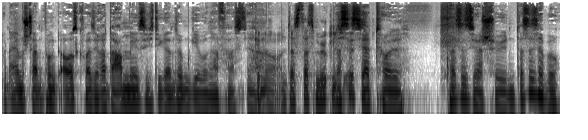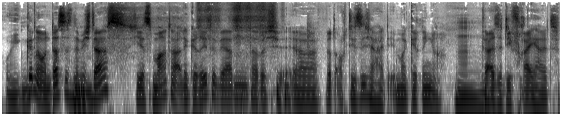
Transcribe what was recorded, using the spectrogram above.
von einem Standpunkt aus quasi radarmäßig die ganze Umgebung erfasst. Ja. Genau, und dass das möglich ist. Das ist ja toll. Das ist ja schön. Das ist ja beruhigend. Genau, und das ist mhm. nämlich das. Je smarter alle Geräte werden, dadurch äh, wird auch die Sicherheit immer geringer. Mhm. Also die Freiheit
